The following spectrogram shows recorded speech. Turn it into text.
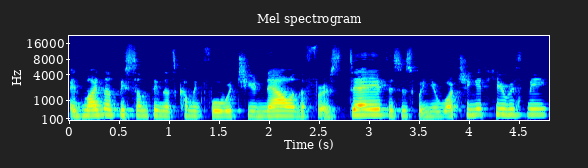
It might not be something that's coming forward to you now on the first day, if this is when you're watching it here with me.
